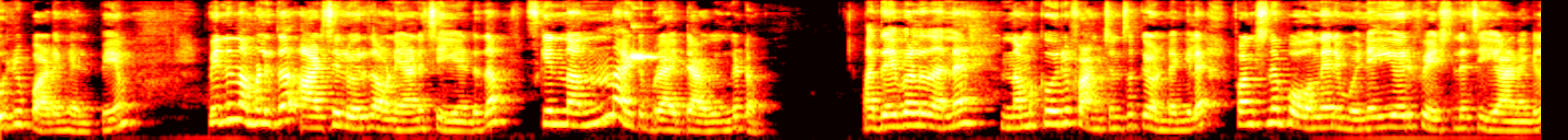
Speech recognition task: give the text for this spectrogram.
ഒരുപാട് ഹെൽപ്പ് ചെയ്യും. പിന്നെ നമ്മളിത് ആഴ്ചയിൽ ഒരു തവണയാണ് ചെയ്യേണ്ടത്. സ്കിൻ നന്നായിട്ട് ബ്രൈറ്റ് ആകും കേട്ടോ. അതേപോലെ തന്നെ നമുക്ക് ഒരു ഫങ്ഷൻസ് ഒക്കെ ഉണ്ടെങ്കിൽ ഫംഗ്ഷന് പോകുന്നതിന് മുന്നേ ഈ ഒരു ഫേഷ്യൽ ചെയ്യുകയാണെങ്കിൽ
